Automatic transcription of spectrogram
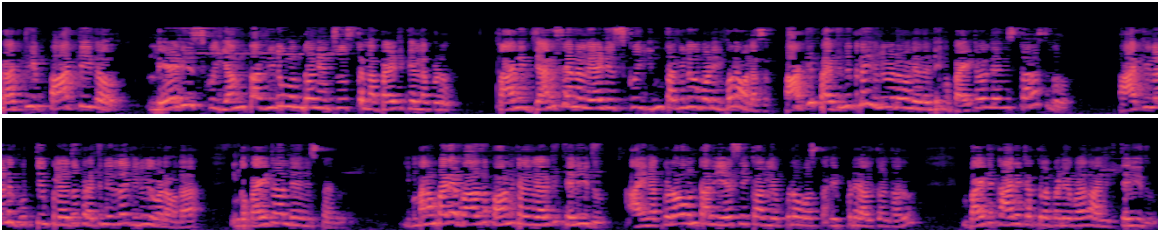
ప్రతి పార్టీలో లేడీస్కు ఎంత విలువ ఉందో నేను చూస్తున్నా బయటకు వెళ్ళినప్పుడు కానీ జనసేన లేడీస్కు ఇంత విలువ కూడా ఇవ్వడం లేదు అసలు. పార్టీ ప్రతినిధులే విలువ ఇవ్వడం లేదండి. ఇంకా బయట వాళ్ళు ఏమిస్తారు అసలు? పార్టీలోనే గుర్తింపు లేదు ప్రతినిధులే విలువ ఇవ్వడం వల్ల. ఇంకా బయట వాళ్ళు ఏమిస్తారు మనం పడే బాధలు పవన్ కళ్యాణ్ గారికి తెలియదు ఆయన ఎక్కడో ఉంటారు ఏసీ కార్లు ఎప్పుడో వస్తారు ఇప్పుడే వెళ్తుంటారు. బయట కార్యకర్తలు పడే బాధ ఆయనకి తెలియదు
